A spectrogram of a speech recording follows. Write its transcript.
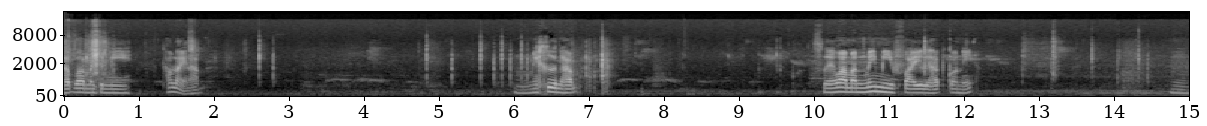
ครับว่ามันจะมี เท่าไหร่นะครับมไม่ขึ้นนะครับ แสดงว่ามันไม่มีไฟเลยครับก้อนนี้ม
